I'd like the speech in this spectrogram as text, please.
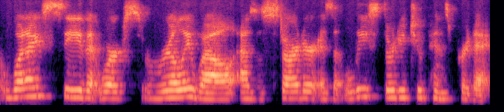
what I see that works really well as a starter is at least 32 pins per day.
